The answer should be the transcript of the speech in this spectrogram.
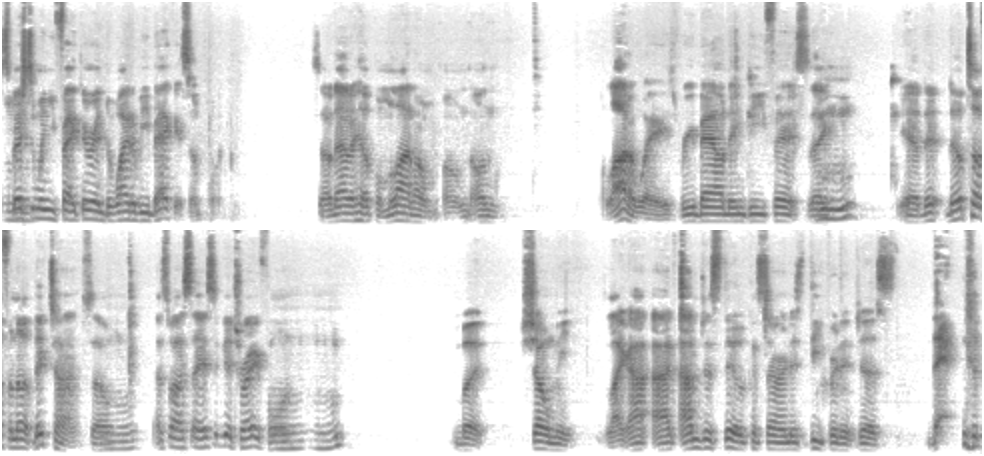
especially when you factor in Dwight will be back at some point. So that'll help him a lot on on, on a lot of ways, rebounding, defense. Like, Mm-hmm. Yeah, they, they'll toughen up big time. So that's why I say it's a good trade for him. Mm-hmm. But show me, like I, I I'm just still concerned. It's deeper than just that.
